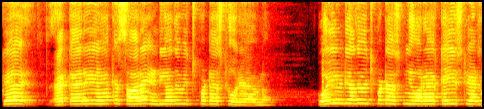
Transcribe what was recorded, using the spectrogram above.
ਕਿ ਇਹ ਕਹਿ ਰਹੇ ਹੈ ਕਿ ਸਾਰੇ ਇੰਡੀਆ ਦੇ ਵਿੱਚ ਪ੍ਰੋਟੈਸਟ ਹੋ ਰਿਹਾ ਹੈ ਵਾਲਾ। ਕੋਈ ਇੰਡੀਆ ਦੇ ਵਿੱਚ ਪ੍ਰੋਟੈਸਟ ਨਹੀਂ ਹੋ ਰਿਹਾ, ਕਈ ਸਟੇਟਸ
